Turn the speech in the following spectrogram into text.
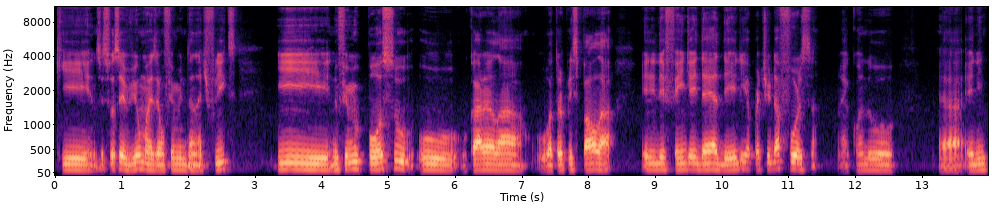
que não sei se você viu, mas é um filme da Netflix. E no filme O Poço, o, o cara lá, o ator principal lá, ele defende a ideia dele a partir da força. Né? Quando é, ele,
